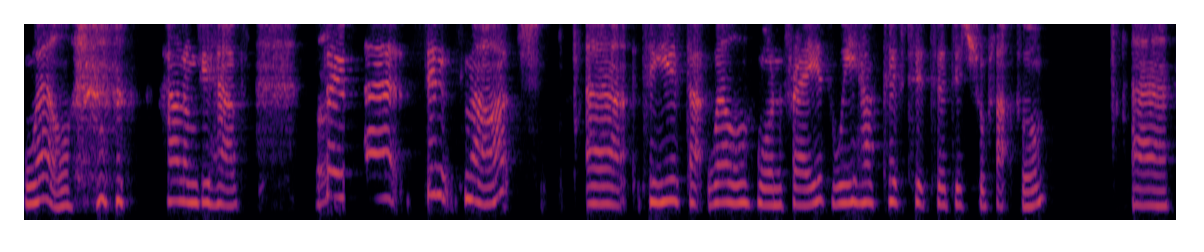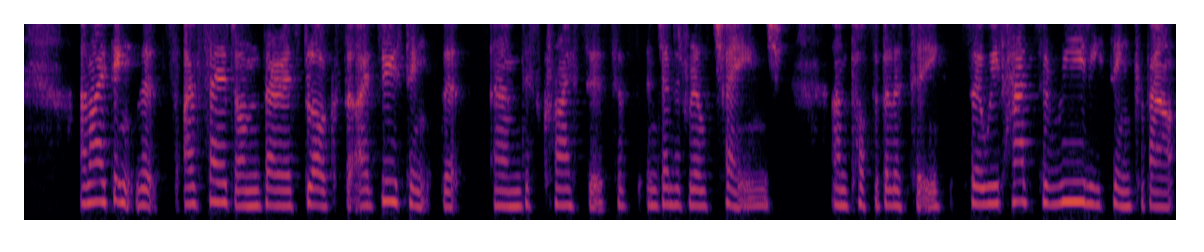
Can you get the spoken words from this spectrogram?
Well, how long do you have? So uh, since March, uh, to use that well-worn phrase, we have pivoted to a digital platform. Uh, and I think that I've said on various blogs that I do think that um, this crisis has engendered real change and possibility. So we've had to really think about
